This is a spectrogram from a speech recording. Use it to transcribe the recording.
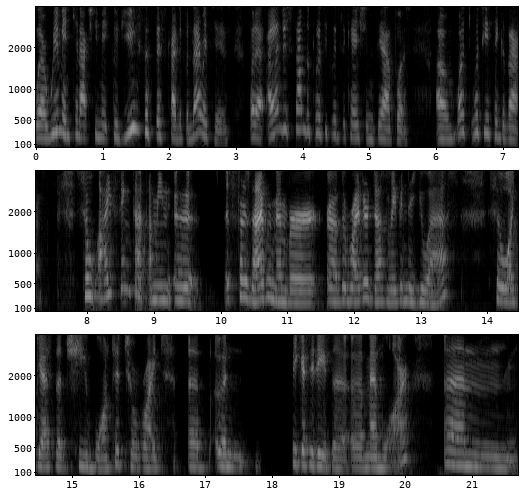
where women can actually make good use of this kind of a narrative. But I, I understand the political implications, yeah, but um, what what do you think of that? So I think that I mean, uh, as far as I remember, uh, the writer does live in the U.S. So I guess that she wanted to write an, because it is a, a memoir um,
